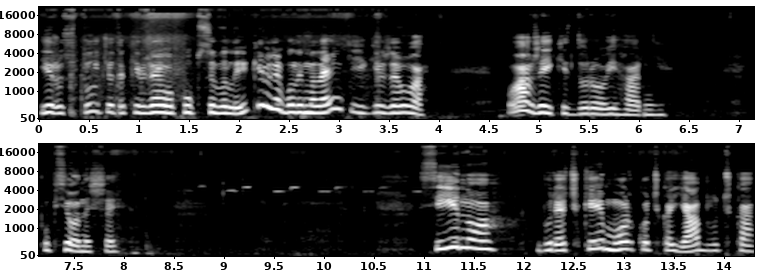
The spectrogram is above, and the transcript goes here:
І ростуть, отакі вже о, пупси великі, вже були маленькі, які вже о, о, вже які здорові, гарні. Пупсьониші. Сіно, бурячки, моркочка, яблучка.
